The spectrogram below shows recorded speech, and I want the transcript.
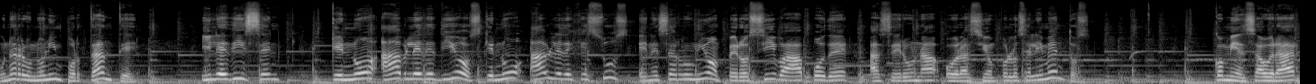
una reunión importante, y le dicen que no hable de Dios, que no hable de Jesús en esa reunión, pero sí va a poder hacer una oración por los alimentos. Comienza a orar,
